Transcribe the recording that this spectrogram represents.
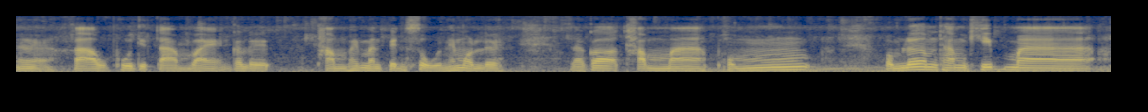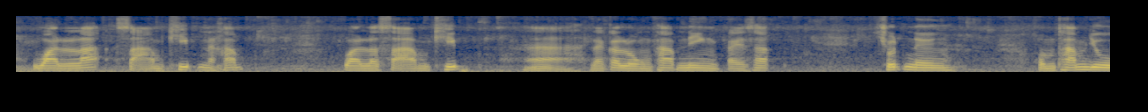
เออก็เอาผู้ติดตามไว้ก็เลยทำให้มันเป็นศูนย์ให้หมดเลย แล้วก็ทำมาผมผมเริ่มทำคลิปมาวันละสามคลิปนะครับ วันละสามคลิปอ่าแล้วก็ลงภาพนิ่งไปสักชุดหนึ่งผมทำอยู่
